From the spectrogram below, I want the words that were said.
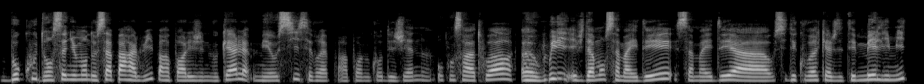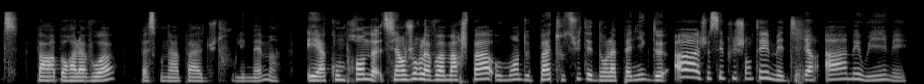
beaucoup d'enseignements de sa part à lui par rapport à l'hygiène vocale, mais aussi, c'est vrai, par rapport à mes cours d'hygiène au conservatoire. Euh, oui, évidemment, ça m'a aidé. Ça m'a aidé à aussi découvrir quelles étaient mes limites par rapport à la voix parce qu'on n'a pas du tout les mêmes et à comprendre si un jour la voix marche pas au moins de pas tout de suite être dans la panique de ah je sais plus chanter mais dire ah mais oui mais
